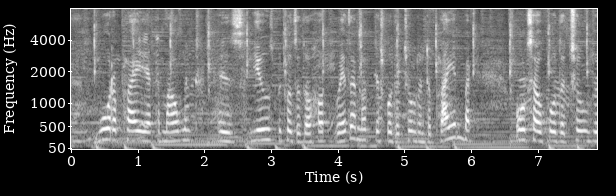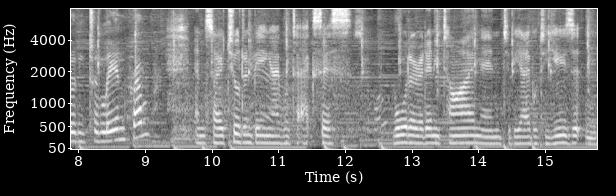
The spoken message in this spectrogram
Um, water play at the moment is used because of the hot weather, not just for the children to play in, but also for the children to learn from. And so, children being able to access water at any time and to be able to use it and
